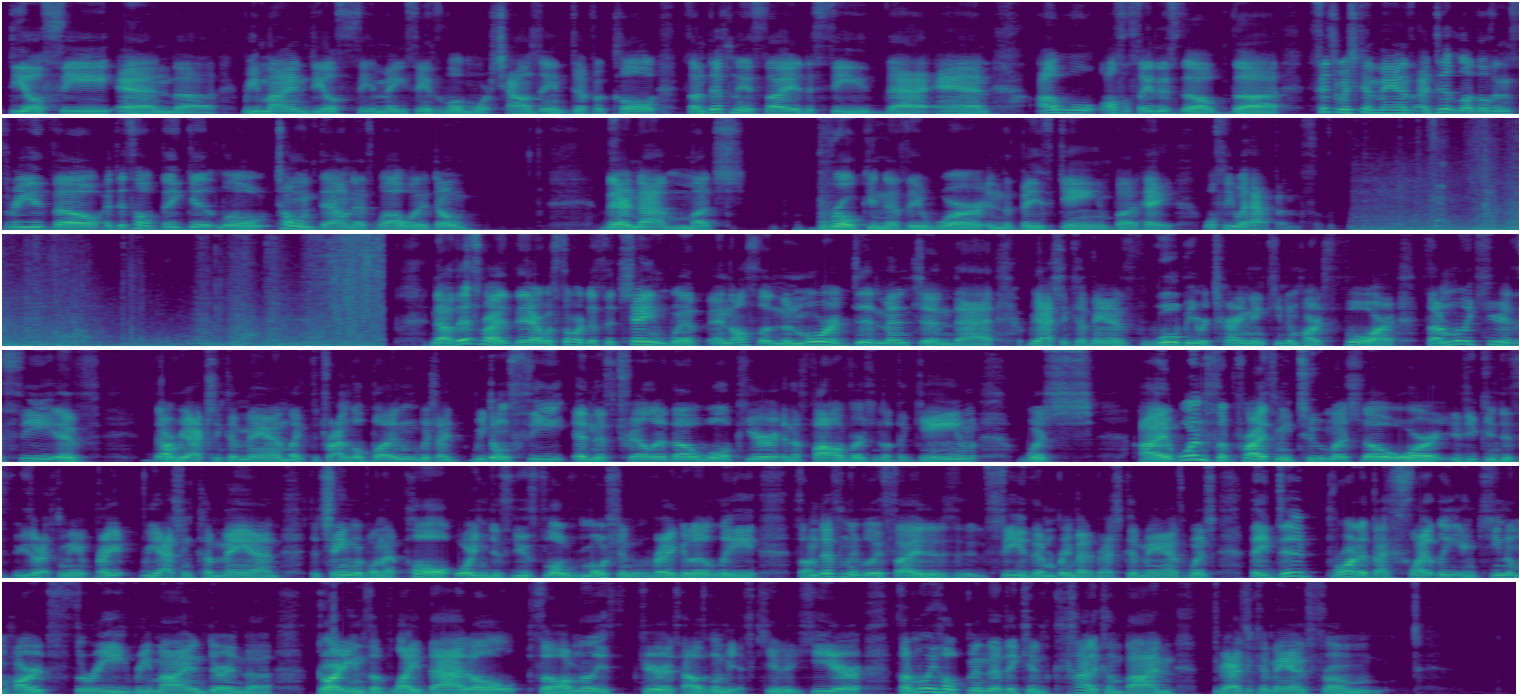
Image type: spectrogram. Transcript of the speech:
DLC and the Remind DLC makes things a little more challenging and difficult. So I'm definitely excited to see that. And I will also say this though, the situation commands, I did love those in 3 though. I just hope they get a little toned down as well where they don't, they're not much broken as they were in the base game. But hey, we'll see what happens. Now this right there was sort of just a chain whip, and also Nomura did mention that reaction commands will be returning in Kingdom Hearts 4, so I'm really curious to see if a reaction command like the triangle button, which I we don't see in this trailer though, will appear in the final version of the game, which Uh, I wouldn't surprise me too much though, or if you can just use re reaction command to chain whip on that pull, or you can just use flow motion regularly. So I'm definitely really excited to see them bring back reaction commands, which they did brought it back slightly in Kingdom Hearts 3 Remind during the Guardians of Light battle. So I'm really curious how it's going to be executed here. So I'm really hoping that they can kind of combine the reaction commands from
